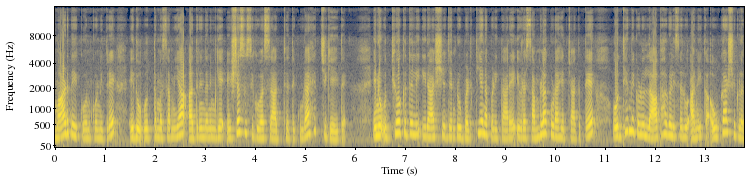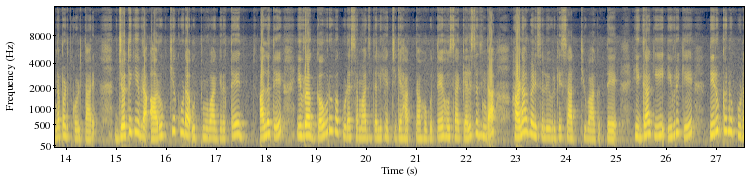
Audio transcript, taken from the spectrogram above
ಮಾಡಬೇಕು ಅಂದ್ಕೊಂಡಿದ್ರೆ ಇದು ಉತ್ತಮ ಸಮಯ. ಅದರಿಂದ ನಿಮಗೆ ಯಶಸ್ಸು ಸಿಗುವ ಸಾಧ್ಯತೆ ಕೂಡ ಹೆಚ್ಚಿಗೆ ಇದೆ. ಇನ್ನು ಉದ್ಯೋಗದಲ್ಲಿ ಈ ರಾಶಿಯ ಜನರು ಬಡ್ತಿಯನ್ನು ಪಡಿತಾರೆ, ಇವರ ಸಂಬಳ ಕೂಡ ಹೆಚ್ಚಾಗುತ್ತೆ. ಉದ್ಯಮಿಗಳು ಲಾಭ ಗಳಿಸಲು ಅನೇಕ ಅವಕಾಶಗಳನ್ನು ಪಡೆದುಕೊಳ್ತಾರೆ. ಜೊತೆಗೆ ಇವರ ಆರೋಗ್ಯ ಕೂಡ ಉತ್ತಮವಾಗಿರುತ್ತೆ. ಅಲ್ಲದೆ ಇವರ ಗೌರವ ಕೂಡ ಸಮಾಜದಲ್ಲಿ ಹೆಚ್ಚಿಗೆ ಹಾಕ್ತಾ ಹೋಗುತ್ತೆ. ಹೊಸ ಕೆಲಸದಿಂದ ಹಣ ಗಳಿಸಲು ಇವರಿಗೆ ಸಾಧ್ಯವಾಗುತ್ತೆ. ಹೀಗಾಗಿ ಇವರಿಗೆ ತಿರುಕನು ಕೂಡ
